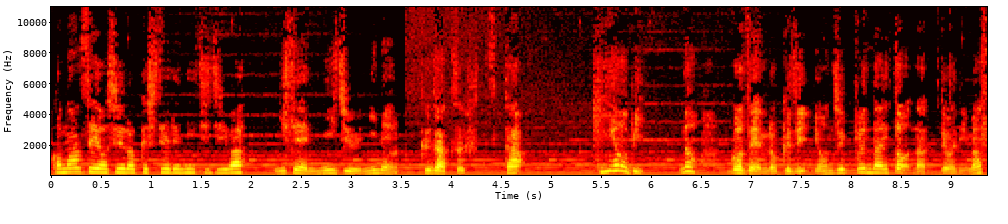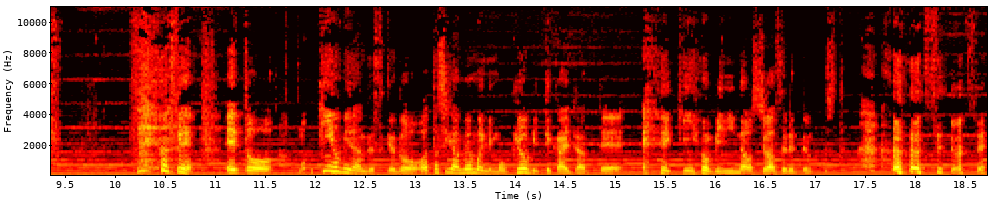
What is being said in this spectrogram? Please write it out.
この音声を収録している日時は2022年9月2日金曜日の午前6時40分台となっております。すいません。えっと、金曜日なんですけど、私がメモに木曜日って書いてあって、金曜日に直し忘れてました。すいません。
